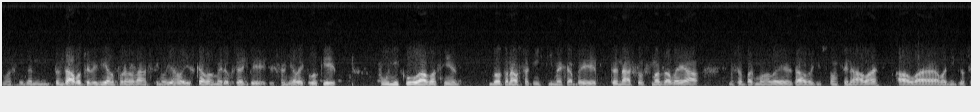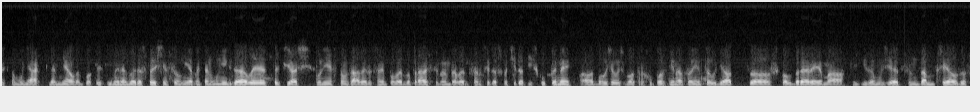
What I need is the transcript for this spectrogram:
vlastně ten, ten závod se vyvíjel pro nás týmového hlediska velmi dobře, kdy, kdy jsme měli kluky v úniku a vlastně bylo to na ostatních týmech, aby ten náskok smazali a my jsme pak mohli závodit v tom finále ale, ale nikdo se k tomu nějak neměl, nebo ty týmy nebyly dostatečně silní, aby ten únik dojeli, takže až plně v tom závěru se mi povedlo právě s tím Belencem si doskočit do té skupiny, ale bohužel už bylo trochu pozdě na to něco udělat uh, s Colbrerem a díky tomu, že jsem tam přijel dost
